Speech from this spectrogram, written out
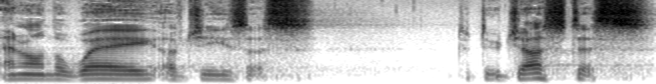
and on the way of Jesus, to do justice,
